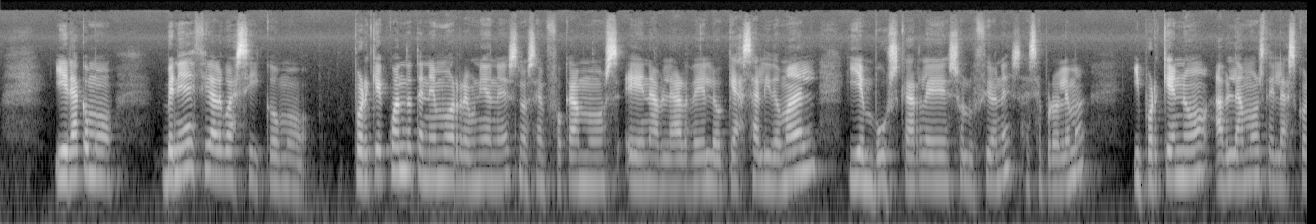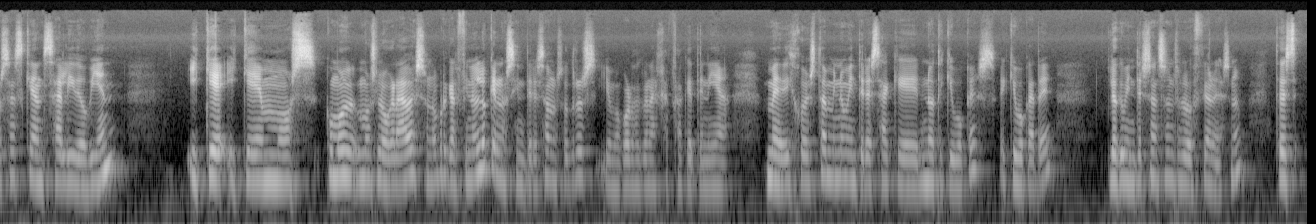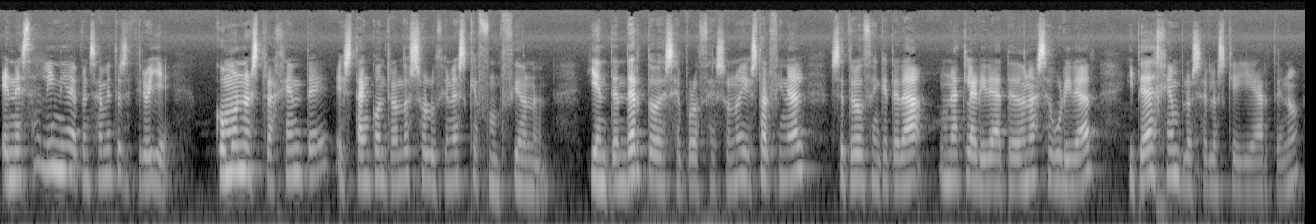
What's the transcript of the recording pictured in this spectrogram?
Y era como, venía a decir algo así como, ¿por qué cuando tenemos reuniones nos enfocamos en hablar de lo que ha salido mal y en buscarle soluciones a ese problema? ¿Y por qué no hablamos de las cosas que han salido bien? Y que, y que hemos, cómo hemos logrado eso, ¿no? Porque al final lo que nos interesa a nosotros, yo me acuerdo que una jefa que tenía me dijo, esto a mí no me interesa que no te equivoques, equivócate, lo que me interesan son soluciones, ¿no? Entonces, en esa línea de pensamiento es decir, oye, cómo nuestra gente está encontrando soluciones que funcionan. y entender todo ese proceso, ¿no? Y esto al final se traduce en que te da una claridad, te da una seguridad y te da ejemplos en los que guiarte, ¿no?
